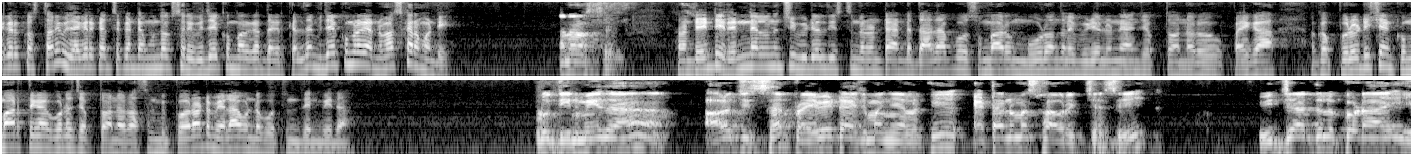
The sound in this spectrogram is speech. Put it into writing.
దగ్గరికి వస్తారు. మీ దగ్గరికి వచ్చే కంటే ముందు ఒకసారి విజయ్ కుమార్ గారి దగ్గరికి వెళ్దాం. విజయ్ కుమార్ గారు నమస్కారం అండి. నమస్తే. అంటే ఏంటి రెండు నెలల నుంచి వీడియోలు తీస్తున్నారంటే అంటే దాదాపు సుమారు మూడు వందల వీడియోలు ఉన్నాయని చెప్తున్నారు పైగా ఒక పొలిటీషియన్ కుమార్తెగా కూడా చెప్తున్నారు అసలు మీ పోరాటం ఎలా ఉండబోతుంది దీని మీద? ఇప్పుడు దీని మీద ఆలోచిస్తారు ప్రైవేట్ యాజమాన్యాలకి అటానమస్ పవర్ ఇచ్చేసి విద్యార్థులకు కూడా ఈ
